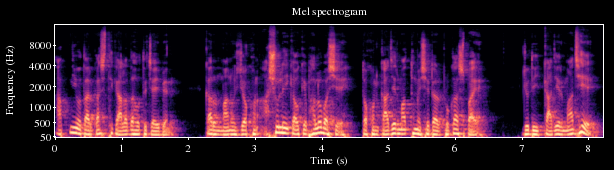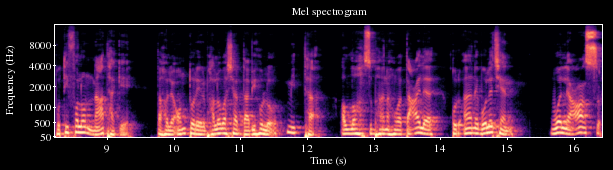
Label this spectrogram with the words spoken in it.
আপনিও তার কাছ থেকে আলাদা হতে চাইবেন। কারণ মানুষ যখন আসলেই কাউকে ভালোবাসে তখন কাজের মাধ্যমে সেটার প্রকাশ পায় যদি কাজের মাঝে প্রতিফলন না থাকে তাহলে অন্তরের ভালোবাসার দাবি হলো মিথ্যা আল্লাহ সুবহানাহুয়া তাআলা কুরআনে বলেছেন ওয়াল আসর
